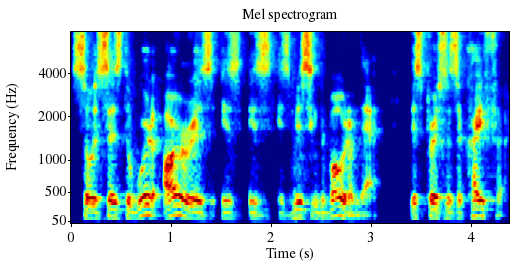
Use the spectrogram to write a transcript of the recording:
So it says the word or is, is, is, is missing the boat on that. This person is a kaifa.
